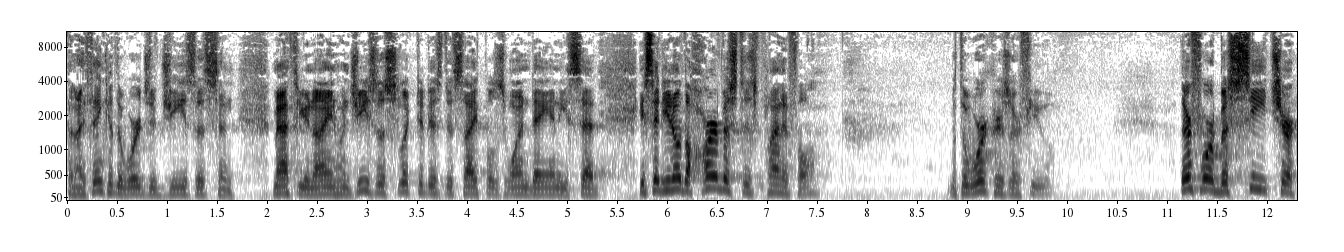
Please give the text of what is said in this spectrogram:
and I think of the words of Jesus in Matthew 9, when Jesus looked at his disciples one day and he said, He said, You know, the harvest is plentiful, but the workers are few. Therefore, beseech or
